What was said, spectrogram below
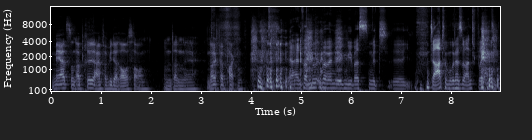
März und April einfach wieder raushauen und dann äh, neu verpacken. Ja, einfach nur immer, wenn wir irgendwie was mit äh, Datum oder so ansprechen,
